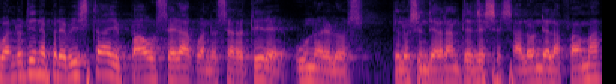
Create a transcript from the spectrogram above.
¿Cuándo tiene prevista, y Pau será cuando se retire uno de los, integrantes de ese Salón de la Fama,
